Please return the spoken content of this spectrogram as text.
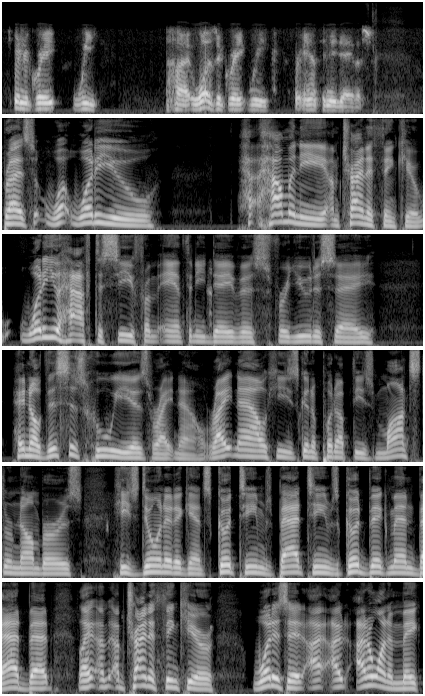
It's been a great week uh, it was a great week for Anthony Davis. Brez, what what do you? How many? I'm trying to think here. What do you have to see from Anthony Davis for you to say, "Hey, no, this is who he is right now. Right now, he's going to put up these monster numbers. He's doing it against good teams, bad teams, good big men, bad bad." Like I'm, I'm trying to think here. What is it? I I, I don't want to make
